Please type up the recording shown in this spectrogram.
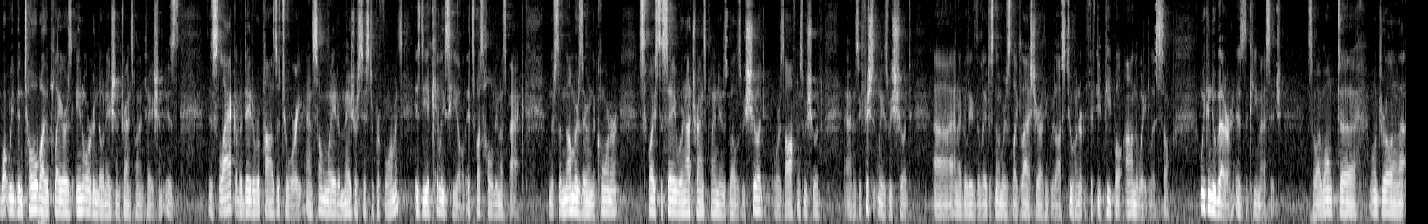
what we've been told by the players in organ donation and transplantation is this lack of a data repository and some way to measure system performance is the Achilles heel. It's what's holding us back. And there's some numbers there in the corner. Suffice to say, we're not transplanting as well as we should, or as often as we should, and as efficiently as we should. Uh, and I believe the latest numbers, like last year, I think we lost 250 people on the wait list. So we can do better is the key message. So I won't, uh, won't drill on that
